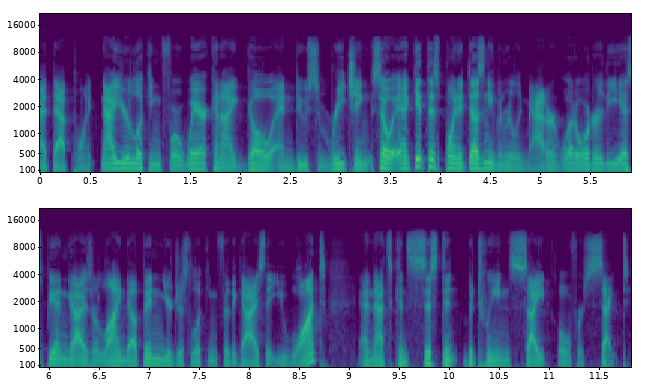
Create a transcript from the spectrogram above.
at that point. Now you're looking for where can I go and do some reaching. So uh, at this point, it doesn't even really matter what order the ESPN guys are lined up in. You're just looking for the guys that you want, and that's consistent between site over site.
